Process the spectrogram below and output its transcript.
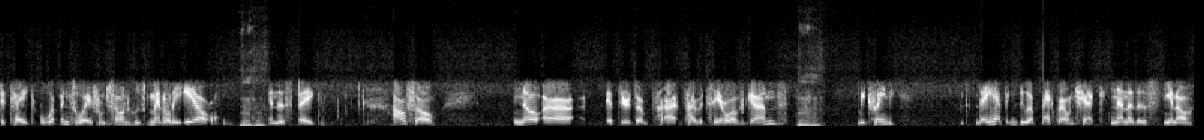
to take weapons away from someone who's mentally ill Mm-hmm. in this state. Also, no, uh, if there's a pri- private sale of guns Mm-hmm. between, they have to do a background check. None of this, you know,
